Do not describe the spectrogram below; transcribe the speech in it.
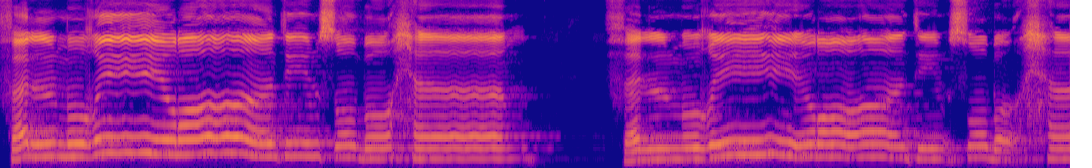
فالمغيرات صبحا فالمغيرات صبحا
